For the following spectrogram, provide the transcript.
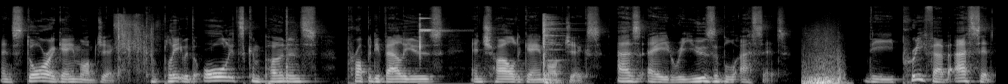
and store a game object, complete with all its components, property values, and child game objects, as a reusable asset. The prefab asset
